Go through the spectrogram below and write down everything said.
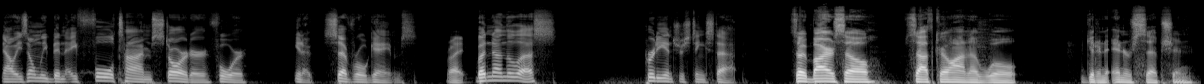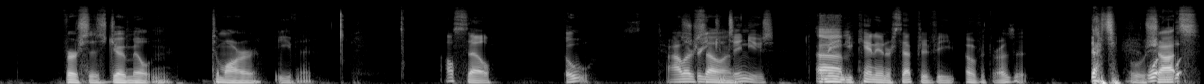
Now he's only been a full time starter for, you know, several games. Right. But nonetheless, pretty interesting stat. So buy or sell, South Carolina will get an interception versus Joe Milton tomorrow evening. I'll sell. Oh, Tyler streak selling. continues. I mean, Um, you can't intercept if he overthrows it. That's Ooh, what- shots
